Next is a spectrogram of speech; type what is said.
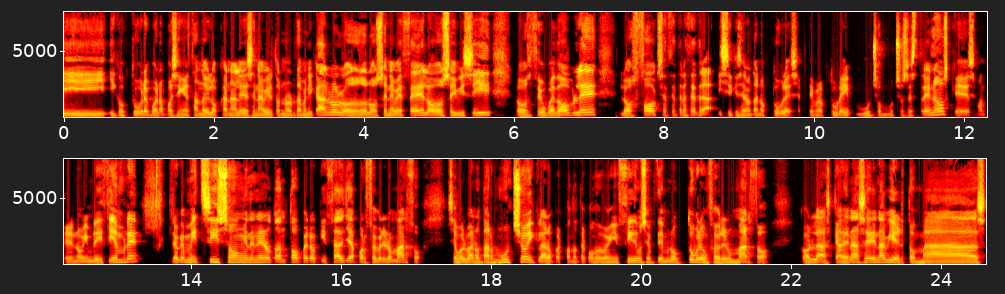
Y, que octubre, bueno, pues siguen estando ahí los canales en abiertos norteamericanos, los, NBC, los ABC, los CW, los Fox, etcétera, etcétera. Y sí que se nota en octubre, septiembre, octubre hay muchos, muchos estrenos que se mantienen en noviembre y diciembre. Creo que en mid-season, en enero tanto, pero quizás ya por febrero, marzo se vuelve a notar mucho. Y claro, pues cuando te coincide un septiembre, octubre, un febrero, un marzo, con las cadenas en abierto, más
